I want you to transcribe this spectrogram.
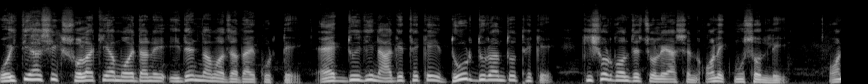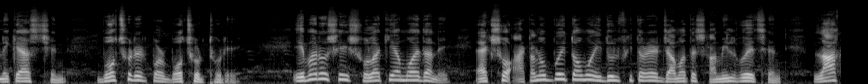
ঐতিহাসিক শোলাকিয়া ময়দানে ঈদের নামাজ আদায় করতে এক দুই দিন আগে থেকেই দূর দূরান্ত থেকে কিশোরগঞ্জে চলে আসেন অনেক মুসল্লি। অনেকে আসছেন বছরের পর বছর ধরে। এবারও সেই শোলাকিয়া ময়দানে একশো আটানব্বইতম ঈদুল ফিতরের জামাতে সামিল হয়েছেন লাখ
